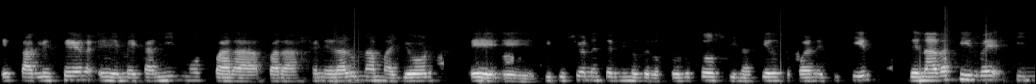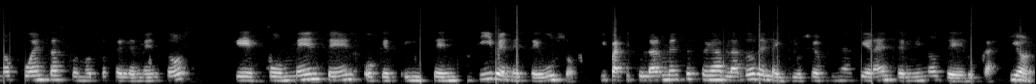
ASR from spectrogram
establecer eh, mecanismos para, para, generar una mayor eh, difusión en términos de los productos financieros que puedan existir, de nada sirve si no cuentas con otros elementos que fomenten o que incentiven ese uso. Y particularmente estoy hablando de la inclusión financiera en términos de educación.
